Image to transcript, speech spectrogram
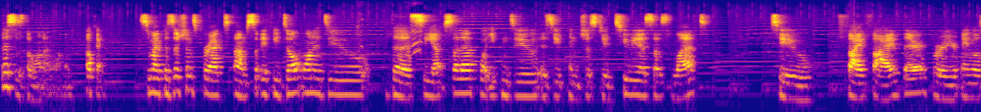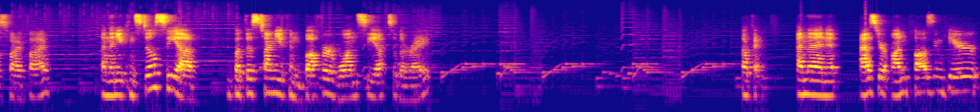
This is the one I wanted. Okay. So my position's correct. Um, so if you don't want to do the C up setup, what you can do is you can just do 2 ESS left to 5-5 there, where your angle is 5-5. And then you can still C up, but this time you can buffer one CF to the right. Okay. And then as you're unpausing here,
